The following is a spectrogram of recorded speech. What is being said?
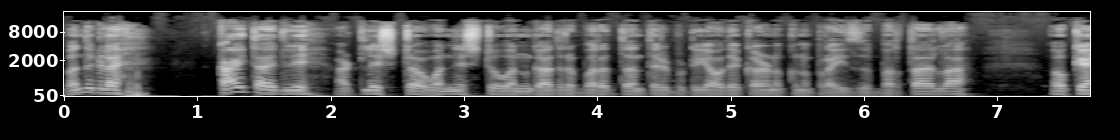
ಬಂಧುಗಳೇ, ಕಾಯ್ತಾ ಇದ್ವಿ. ಅಟ್ಲೀಸ್ಟ್ ಒನ್ ಇಷ್ಟು ಒನ್ಗಾದ್ರೆ ಬರುತ್ತೆ ಅಂತ ಹೇಳ್ಬಿಟ್ಟು ಯಾವುದೇ ಕಾರಣಕ್ಕೂ ಪ್ರೈಸ್ ಬರ್ತಾ ಇಲ್ಲ. ಓಕೆ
